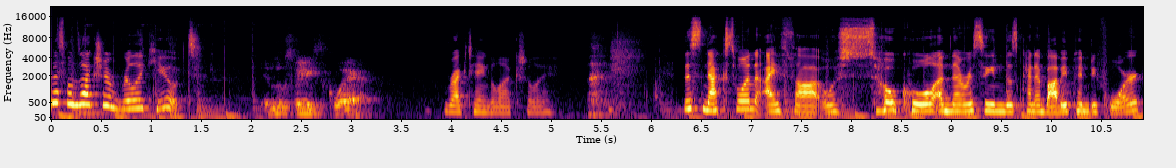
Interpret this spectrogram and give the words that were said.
This one's actually really cute. It looks very square. Rectangle, actually. this next one I thought was so cool. I've never seen this kind of bobby pin before.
